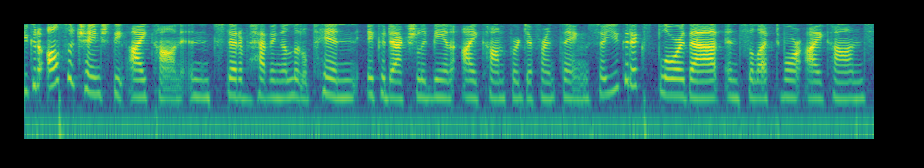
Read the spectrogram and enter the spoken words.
You could also change the icon instead of having a little pin it could actually be an icon for different things. So you could explore that and select more icons.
